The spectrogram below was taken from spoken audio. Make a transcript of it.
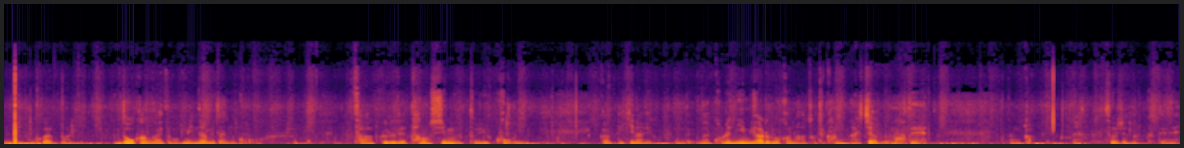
うん、僕はやっぱりどう考えてもみんなみたいにこうサークルで楽しむという行為ができないんでこれに意味あるのかなとって考えちゃうのでなんかそうじゃなくてね。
